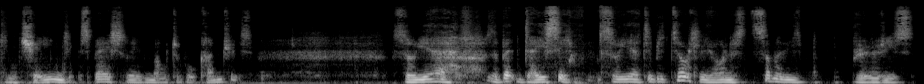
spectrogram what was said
can change, especially in multiple countries. So yeah, it was a bit dicey. So yeah, to be totally honest, some of these breweries,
